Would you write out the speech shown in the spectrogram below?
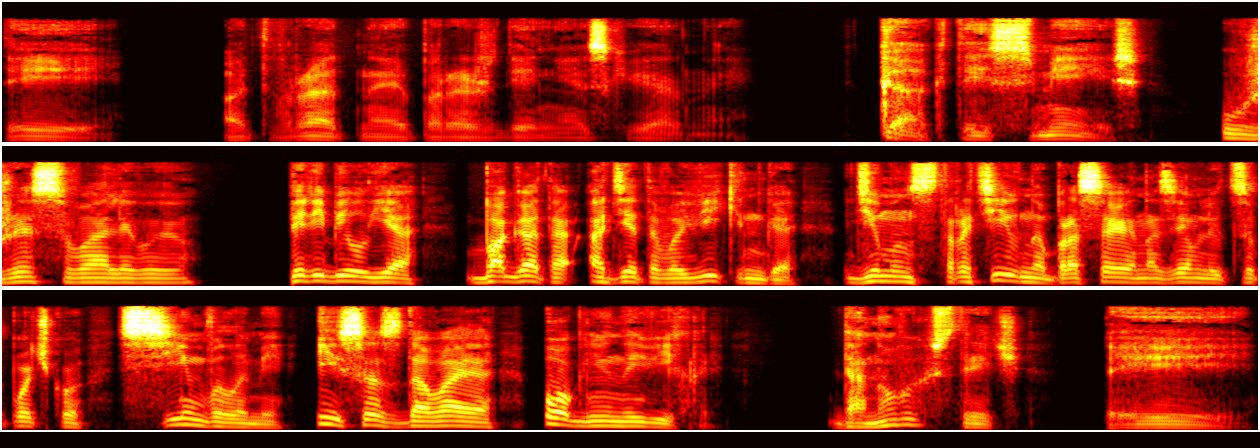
«Ты Отвратное порождение скверны. Как ты смеешь? Уже сваливаю. Перебил я богато одетого викинга, демонстративно бросая на землю цепочку с символами и создавая огненный вихрь. До новых встреч. Ты...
